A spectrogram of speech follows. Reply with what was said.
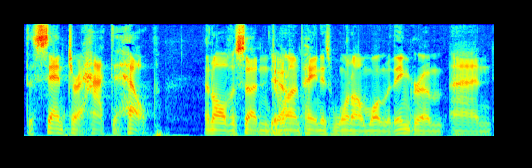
the center had to help. And all of a sudden, Yeah. Daron Payne is one on one with Ingram and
